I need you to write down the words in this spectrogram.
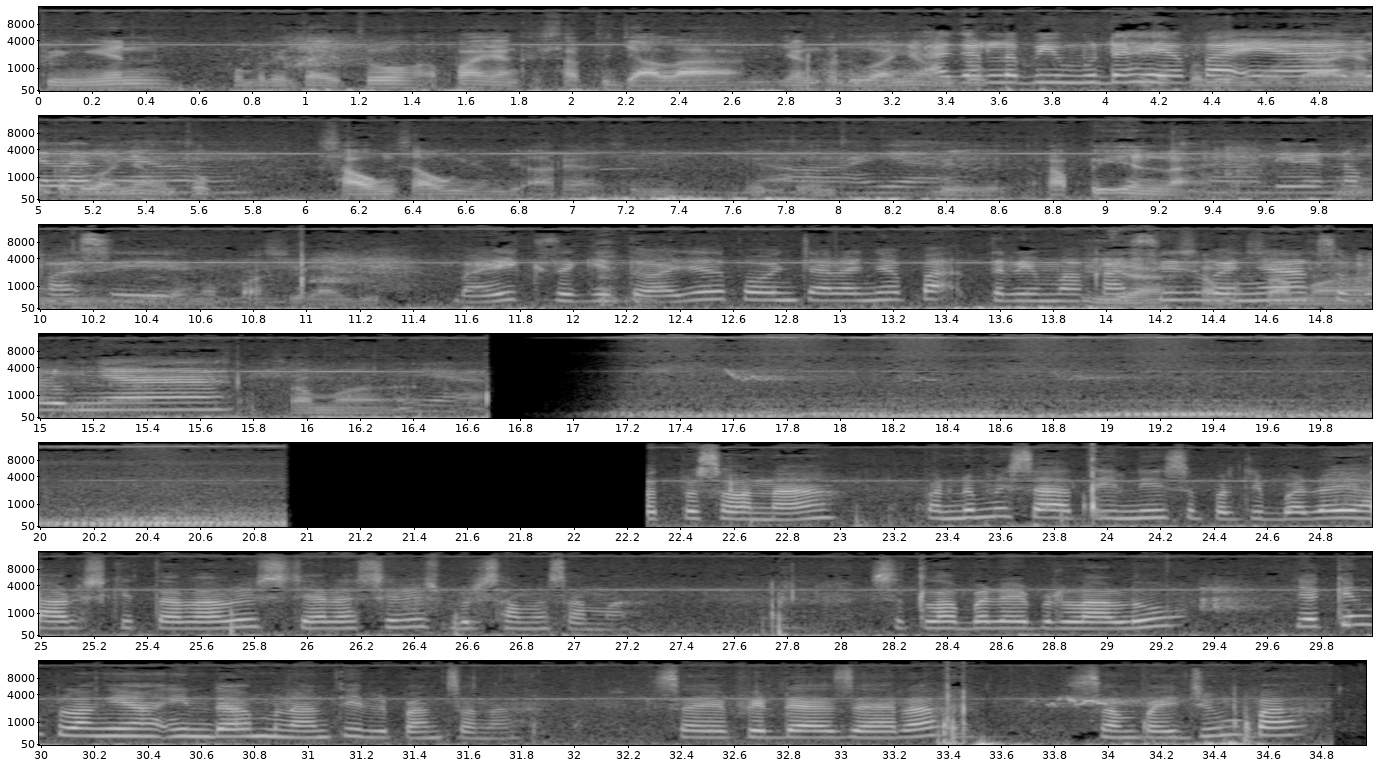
pingin pemerintah itu apa yang ke satu jalan, yang keduanya Agar untuk lebih mudah ya, Pak, ya, mudah, yang jalannya. keduanya untuk saung-saung yang di area sini itu Oh, iya. dirapiin lah. Nah, direnovasi. Hmm, direnovasi lagi. Baik, segitu aja wawancaranya, Pak. Terima Iya, kasih banyak sebelumnya. iya, sama. Iya. Pesona, pandemi saat ini seperti badai harus kita lalui secara serius bersama-sama. Setelah badai berlalu, yakin pelangi yang indah menanti di depan sana. Saya Firda Azara, sampai jumpa.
